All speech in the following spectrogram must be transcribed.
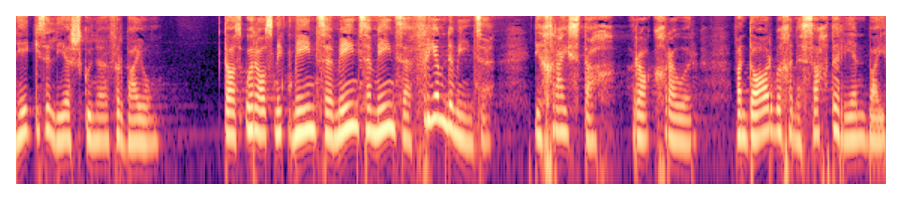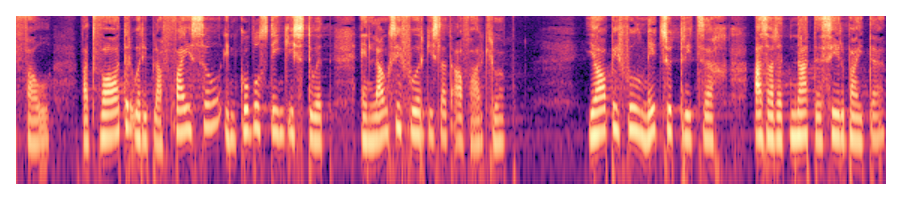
netjiese leerskoene verby hom. Daar's oral net mense, mense, mense, vreemde mense. Die grys dag raak grouer, want daar begin 'n sagte reënby val wat water oor die plaveisel en kobbelsteentjies stoot en langs die voetjies laat afhardloop. Japie voel net so trietsig as wat dit nat is hier buite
